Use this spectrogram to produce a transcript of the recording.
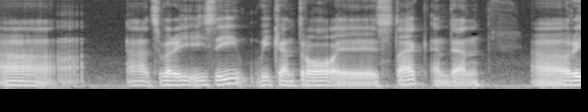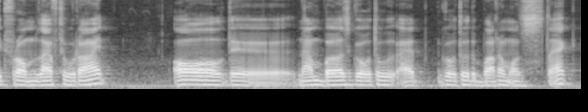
Uh, uh, it's very easy. We can draw a stack and then uh, read from left to right. All the numbers go to at go to the bottom of the stack.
